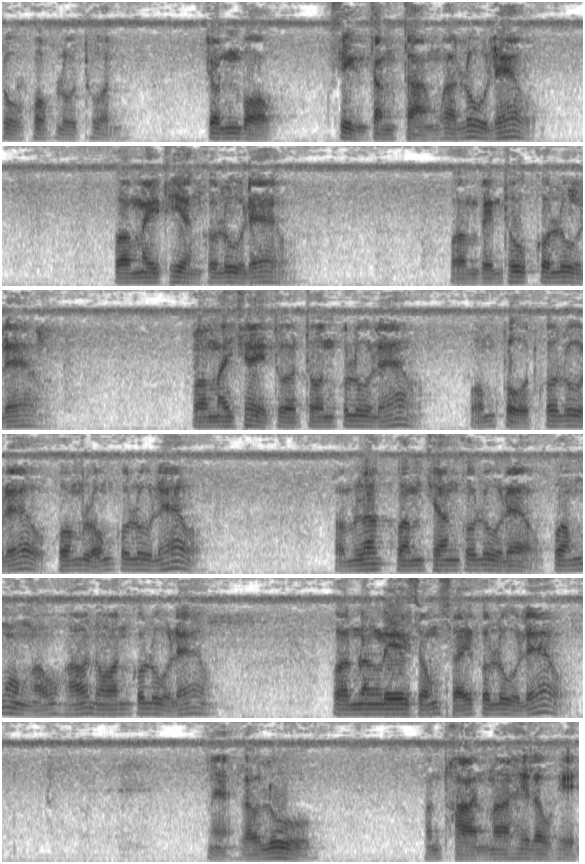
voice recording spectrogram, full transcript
รู้ครบรู้ท้วน จนบอกสิ่งต่างๆว่ารู้แล้วความไม่เที่ยงก็รู้แล้วความเป็นทุกข์ก็รู้แล้วความไม่ใช่ตัวตนก็รู้แล้วความโกรธก็รู้แล้วความหลงก็รู้แล้ว ความรักความชังก็รู้แล้ว ความง่วงเหงาหานอนก็รู้แล้ว ความลังเลสงสัยก็รู้แล้วเนี่ยเรารู้มันผ่านมาให้เราเห็น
